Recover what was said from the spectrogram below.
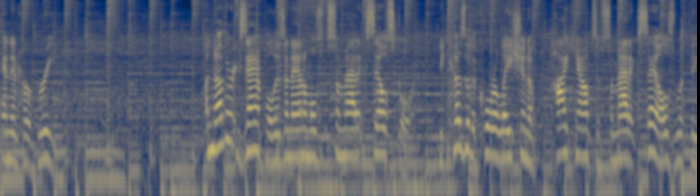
and in her breed. Another example is an animal's somatic cell score. Because of the correlation of high counts of somatic cells with the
